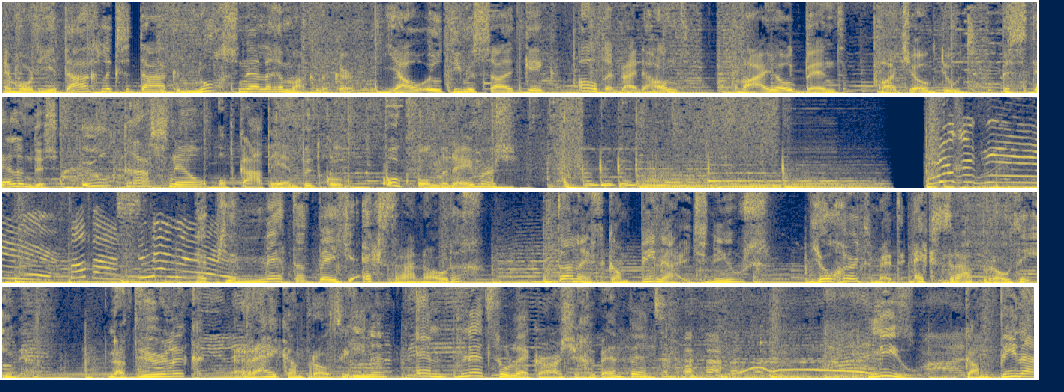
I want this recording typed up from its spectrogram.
En worden je dagelijkse taken nog sneller en makkelijker. Jouw ultieme sidekick altijd bij de hand. Waar je ook bent, wat je ook doet. Bestel hem dus ultra snel op kpn.com. Ook voor ondernemers. Heb je net dat beetje extra nodig? Dan heeft Campina iets nieuws. Yoghurt met extra proteïne. Natuurlijk, rijk aan proteïne en net zo lekker als je gewend bent. Nieuw, Campina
